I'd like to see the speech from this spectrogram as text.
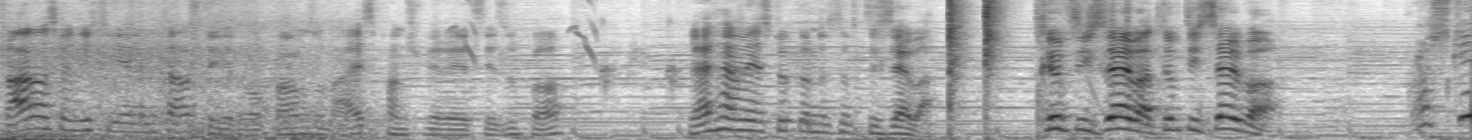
Schade, dass wir nicht die Elementarschläge drauf haben. So ein Eispunch wäre jetzt hier super. Vielleicht haben wir jetzt Glück und es trifft sich selber. Trifft sich selber, trifft sich selber. Roskin?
